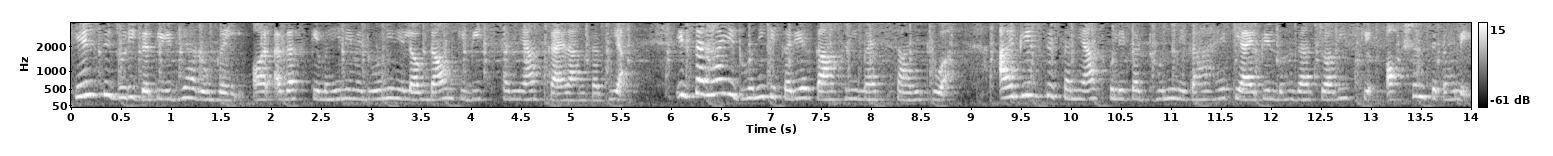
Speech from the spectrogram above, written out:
खेल से जुड़ी गतिविधियाँ रुक गईं और अगस्त के महीने में धोनी ने लॉकडाउन के बीच संन्यास का ऐलान कर दिया। इस तरह ये धोनी के करियर का आखिरी मैच साबित हुआ। आईपीएल से संन्यास को लेकर धोनी ने कहा है कि आईपीएल 2024 के ऑक्शन से पहले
